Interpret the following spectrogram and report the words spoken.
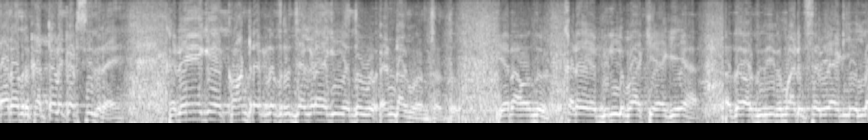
ಯಾರಾದರೂ ಕಟ್ಟಡ ಕಟ್ಟಿಸಿದ್ರೆ ಕಡೆಗೆ ಕಾಂಟ್ರಾಕ್ಟ್ ಹತ್ರ ಜಗಳ ಆಗಿ ಅದು ಎಂಡ್ ಆಗುವಂಥದ್ದು. ಏನೋ ಒಂದು ಕಡೆಯ ಬಿಲ್ ಬಾಕಿಯಾಗಿ ಅಥವಾ ಅದು ನೀನು ಮಾಡಿದ ಸರಿಯಾಗಲಿಲ್ಲ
